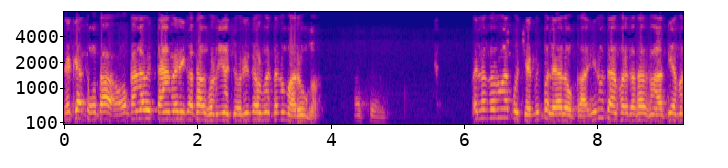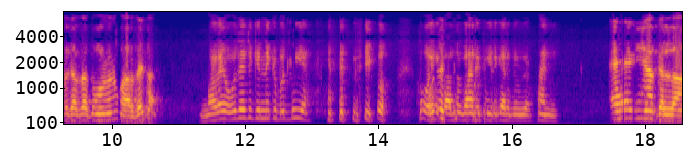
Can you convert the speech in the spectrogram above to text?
ਦੇਖਿਆ ਤੋਤਾ ਉਹ ਕਹਿੰਦਾ ਵੀ ਤੈਂ ਮੇਰੀ ਕਥਾ ਸੁਣੀ ਚੋਰੀ ਤੇ ਹੁਣ ਮੈਂ ਤੈਨੂੰ ਮਾਰੂੰਗਾ। ਅੱਛਾ ਜੀ। ਪਹਿਲਾਂ ਤਾਂ ਉਹਨੂੰ ਇਹ ਪੁੱਛੇ ਵੀ ਭਲਿਆ ਲੋਕਾ ਜਿਹਨੂੰ ਤੈਂ ਪਰ ਕਥਾ ਸੁਣਾਤੀ ਅਮਰ ਕਰਦਾ ਤੂੰ ਉਹਨਾਂ ਨੂੰ ਮਾਰ ਦੇਗਾ? ਨਾਲੇ ਉਹਦੇ ਚ ਕਿੰਨੀ ਕੁ ਬੁੱਧੀ ਹੈ? ਉਹ ਉਹੀ ਗੱਲ ਨੂੰ ਗਾ ਰਿਪੀਟ ਕਰ ਦੂਗਾ ਹਾਂਜੀ। ਇਹ ਜੀਆਂ ਗੱਲਾਂ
